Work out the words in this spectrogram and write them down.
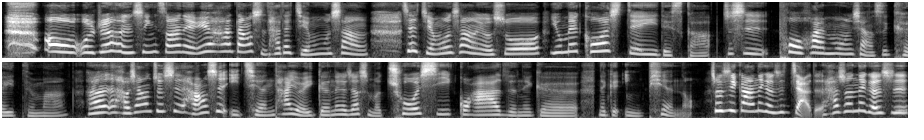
哦，我觉得很心酸呢，因为他当时他在节目上，在节目上有说 “You make us stay this guy”，就是破坏梦想是可以的吗？啊，好像就是好像是以前他有一个那个叫什么戳西瓜的那个那个影片哦。说西瓜那个是假的，他说那个是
